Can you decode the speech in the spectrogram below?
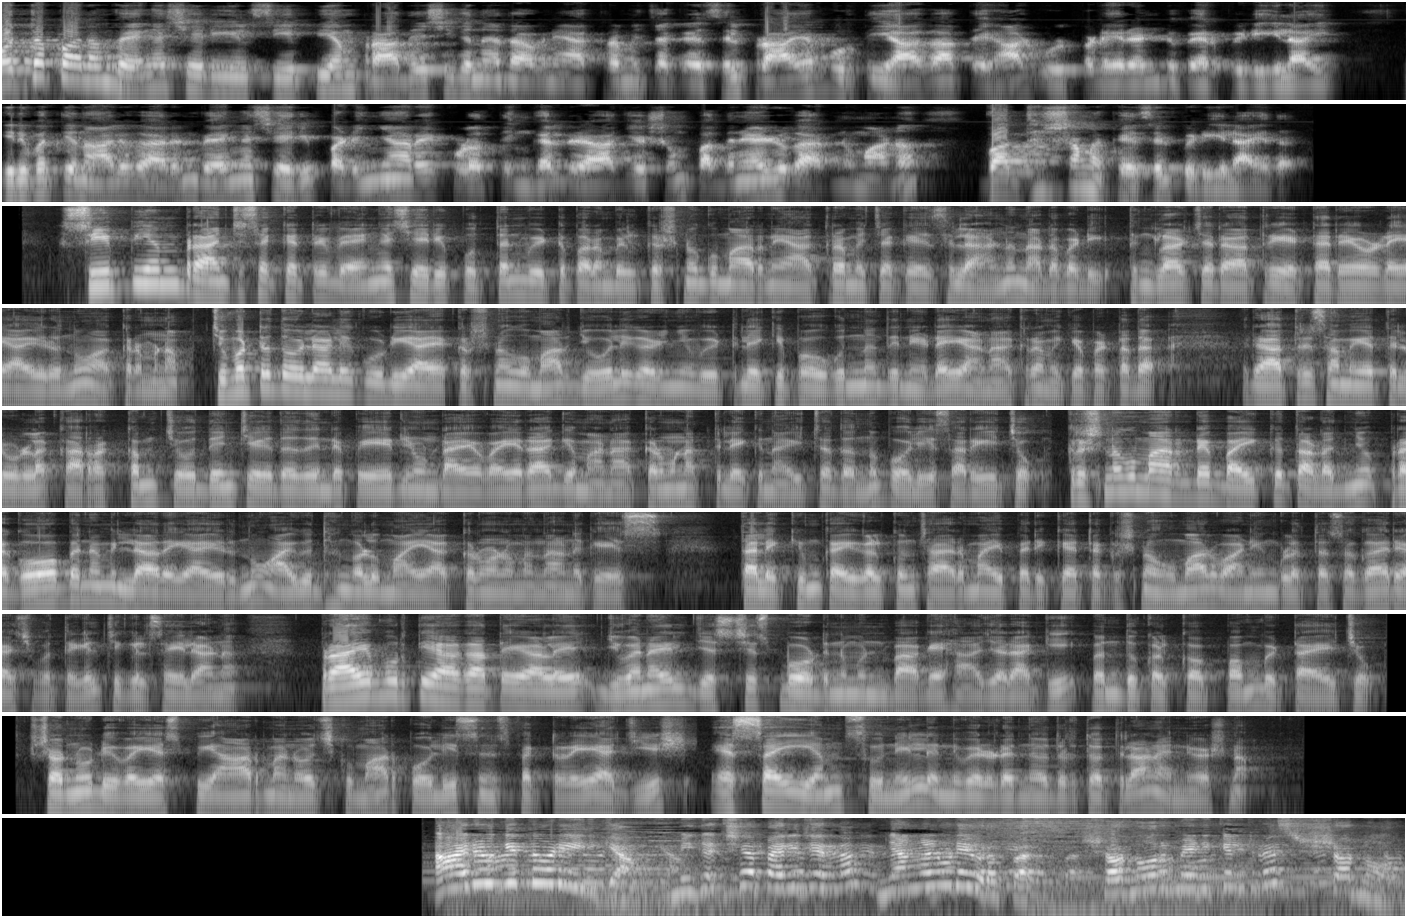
ഒറ്റപ്പാലം വേങ്ങശ്ശേരിയിൽ C P M പ്രാദേശിക നേതാവിനെ ആക്രമിച്ച കേസിൽ പ്രായപൂർത്തിയാകാത്തയാൾ ഉൾപ്പെടെ രണ്ടുപേർ പിടിയിലായി. ഇരുപത്തിനാലുകാരൻ വേങ്ങശ്ശേരി പടിഞ്ഞാറെ കുളത്തിങ്കൽ രാജേഷും പതിനേഴുകാരനുമാണ് വധശ്രമ കേസിൽ പിടിയിലായത്. C P M branch secretary Vengassery Puthenveettu Parambil കൃഷ്ണകുമാറിനെ ആക്രമിച്ച കേസിലാണ് നടപടി. തിങ്കളാഴ്ച രാത്രി എട്ടരയോടെയായിരുന്നു ആക്രമണം. ചുമട്ടുതൊഴിലാളി കൂടിയായ കൃഷ്ണകുമാർ ജോലി കഴിഞ്ഞ് വീട്ടിലേക്ക് പോകുന്നതിനിടെയാണ് ആക്രമിക്കപ്പെട്ടത്. രാത്രി സമയത്തിലുള്ള കറക്കം ചോദ്യം ചെയ്തതിന്റെ പേരിലുണ്ടായ വൈരാഗ്യമാണ് ആക്രമണത്തിലേക്ക് നയിച്ചതെന്ന് പോലീസ് അറിയിച്ചു. കൃഷ്ണകുമാറിന്റെ ബൈക്ക് തടഞ്ഞു പ്രകോപനമില്ലാതെയായിരുന്നു ആയുധങ്ങളുമായി ആക്രമണമെന്നാണ് കേസ്. തലയ്ക്കും കൈകൾക്കും സാരമായി പരിക്കേറ്റ കൃഷ്ണകുമാർ വാണിയംകുളത്തെ സ്വകാര്യ ആശുപത്രിയിൽ ചികിത്സയിലാണ്. പ്രായപൂർത്തിയാകാത്തയാളെ ജുവനൈൽ ജസ്റ്റിസ് ബോർഡിന് മുൻപാകെ ഹാജരാക്കി ബന്ധുക്കൾക്കൊപ്പം വിട്ടയച്ചു. Shoranur DYSP R Manoj Kumar police inspector A Ajeesh S I M Sunil എന്നിവരുടെ നേതൃത്വത്തിലാണ് അന്വേഷണം. ആരോഗ്യത്തോടെ ഇരിക്കാം മികച്ച പരിചരണം ഞങ്ങളുടെ ഉറപ്പ്. Shoranur medical trust Shoranur.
